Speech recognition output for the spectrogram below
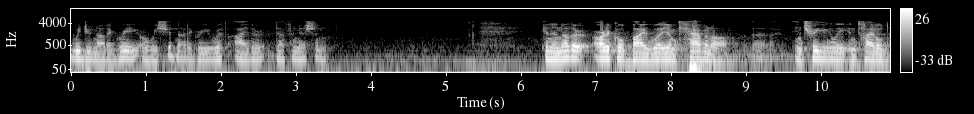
we do not agree, or we should not agree, with either definition. In another article by William Cavanaugh, uh, intriguingly entitled,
